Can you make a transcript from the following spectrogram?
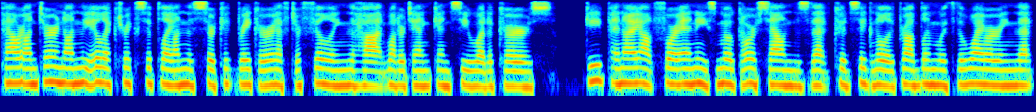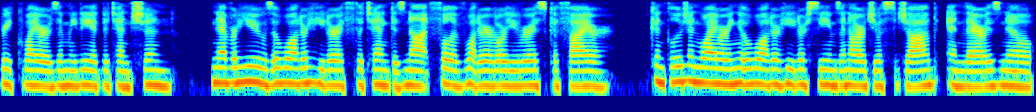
Power on turn on the electric supply on the circuit breaker after filling the hot water tank and see what occurs. Keep an eye out for any smoke or sounds that could signal a problem with the wiring that requires immediate attention. Never use a water heater if the tank is not full of water or you risk a fire. Conclusion Wiring a water heater seems an arduous job, and there is no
